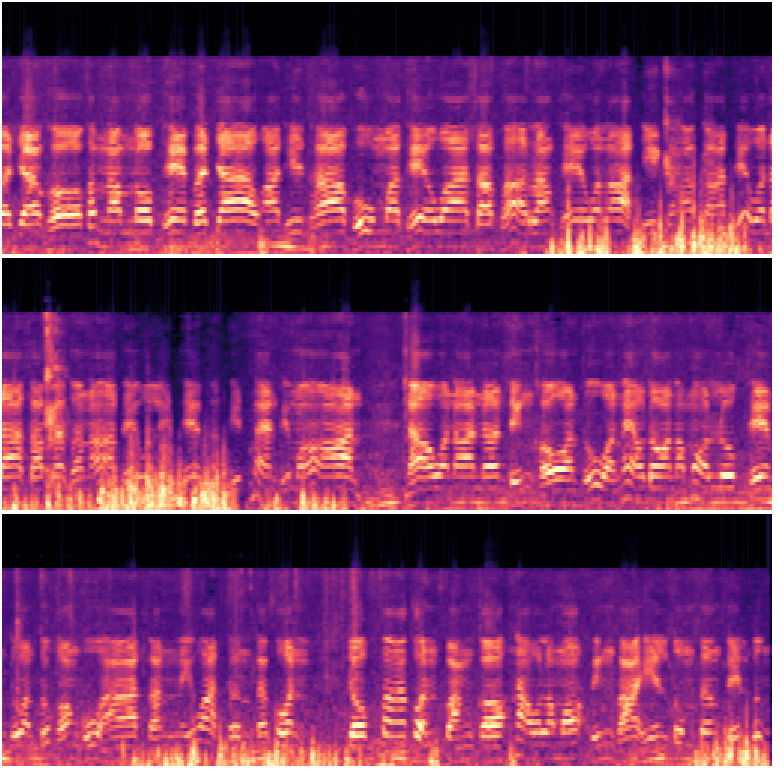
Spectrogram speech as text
พเจ้าขอคำนำนบเทพเจ้าอาทิธาภูมิเทวาสัพพะรังเทวราชอีกทั้งอากาศเทวดาสัพพคณะเทวฤทธิเทพสถิตแม่นพิมานนาวานานเนินสิงขอนทั่วแนวดอนอมรลูกเทมทวนทุกของคูหาสันนิวาสเทินสกลจบฟ้าคนฝั่งเกาะเนาละเมาะพิงผาเห็นตุ้มเติงเต็นบึ้ง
